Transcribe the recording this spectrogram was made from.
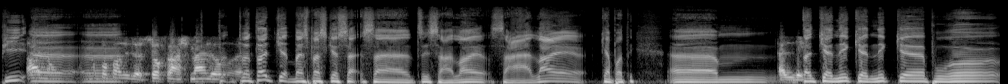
Puis. Ah euh, non, on n'a pas euh, parlé de ça, franchement. Là, Pe- Peut-être que ben, c'est parce que ça, ça, ça a l'air ça a l'air capoté. Euh, Peut-être que Nick, Nick pourra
